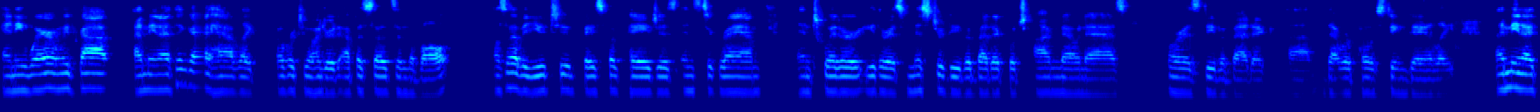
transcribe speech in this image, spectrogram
anywhere. And we've got, I mean, I think I have like over 200 episodes in the vault. Also have a YouTube, Facebook pages, Instagram, and Twitter, either as Mr. Divabetic, which I'm known as, or as Divabetic uh, that we're posting daily. I mean, I,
